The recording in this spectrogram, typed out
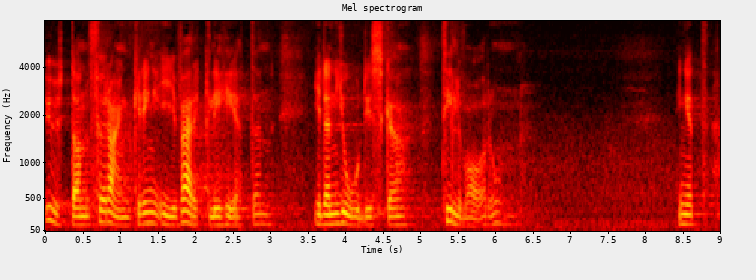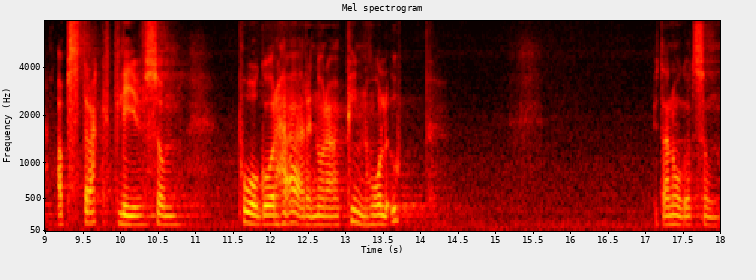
utan förankring i verkligheten, i den jordiska tillvaron. Inget abstrakt liv som pågår här, några pinnhål upp. Utan något som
